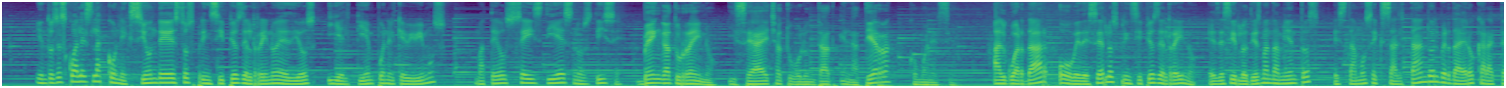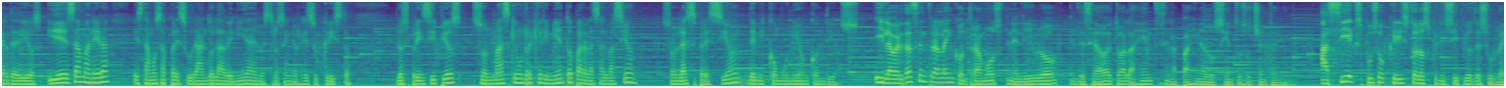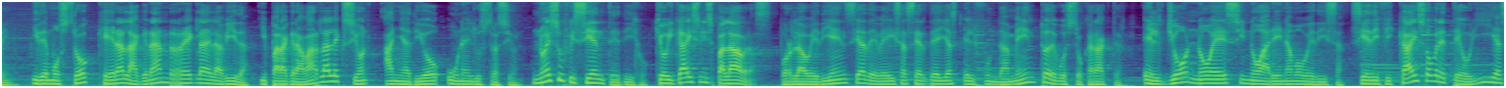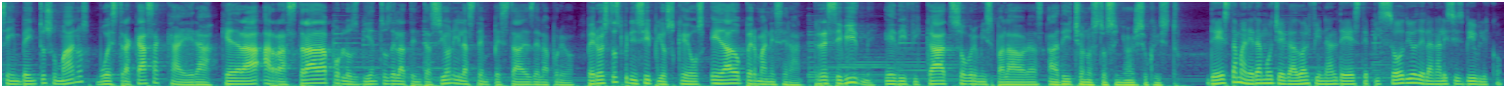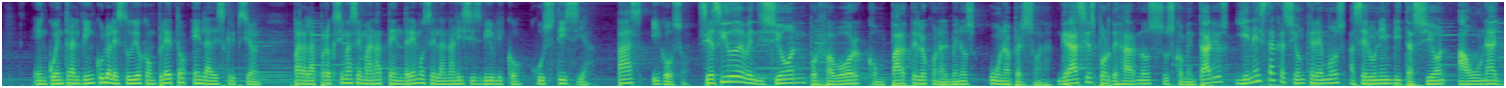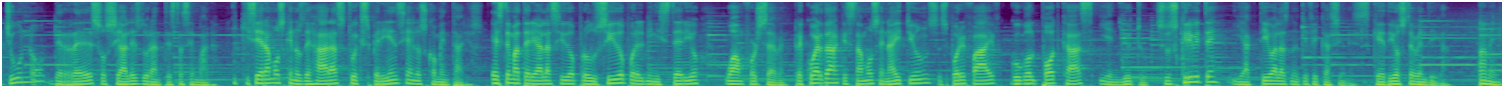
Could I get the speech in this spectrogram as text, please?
¿Y entonces cuál es la conexión de estos principios del reino de Dios y el tiempo en el que vivimos? Mateo 6:10 nos dice, Venga tu reino y sea hecha tu voluntad en la tierra como en el cielo. Al guardar o obedecer los principios del reino, es decir, los diez mandamientos, estamos exaltando el verdadero carácter de Dios y de esa manera estamos apresurando la venida de nuestro Señor Jesucristo. Los principios son más que un requerimiento para la salvación, son la expresión de mi comunión con Dios. Y la verdad central la encontramos en el libro El deseado de todas las gentes en la página 281. Así expuso Cristo los principios de su reino y demostró que era la gran regla de la vida y para grabar la lección añadió una ilustración. No es suficiente, dijo, que oigáis mis palabras, por la obediencia debéis hacer de ellas el fundamento de vuestro carácter el yo no es sino arena movediza. Si edificáis sobre teorías e inventos humanos, vuestra casa caerá, quedará arrastrada por los vientos de la tentación y las tempestades de la prueba. Pero estos principios que os he dado permanecerán. Recibidme, edificad sobre mis palabras, ha dicho nuestro Señor Jesucristo. De esta manera hemos llegado al final de este episodio del análisis bíblico. Encuentra el vínculo al estudio completo en la descripción. Para la próxima semana tendremos el análisis bíblico Justicia. Paz y gozo. Si ha sido de bendición, por favor, compártelo con al menos una persona. Gracias por dejarnos sus comentarios y en esta ocasión queremos hacer una invitación a un ayuno de redes sociales durante esta semana. Y quisiéramos que nos dejaras tu experiencia en los comentarios. Este material ha sido producido por el Ministerio 147. Recuerda que estamos en iTunes, Spotify, Google Podcasts y en YouTube. Suscríbete y activa las notificaciones. Que Dios te bendiga. Amén.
